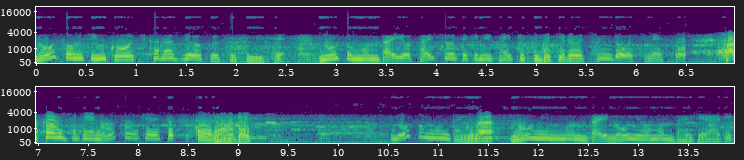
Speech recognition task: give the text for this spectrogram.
農村振興を力強く進めて、農村問題を最終的に解決できる進路を示す社会主義農村建設綱領です。農村問題は農民問題、農業問題であり、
